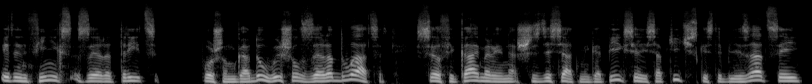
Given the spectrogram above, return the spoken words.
Это Infinix Zero 30. В прошлом году вышел Zero 20 с селфи-камерой на 60 мегапикселей с оптической стабилизацией,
